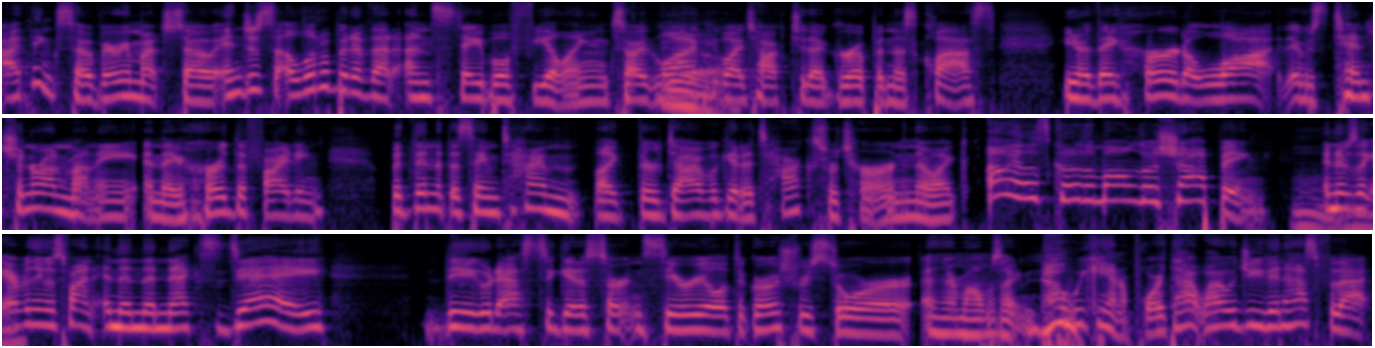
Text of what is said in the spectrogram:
I think so, very much so. And just a little bit of that unstable feeling. So, a lot Yeah. of people I talked to that grew up in this class, you know, they heard a lot. There was tension around money and they heard the fighting. But then at the same time, like their dad would get a tax return and they're like, oh, let's go to the mall and go shopping. And it was like mm. everything was fine. And then the next day, they would ask to get a certain cereal at the grocery store. And their mom was like, no, we can't afford that. Why would you even ask for that?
